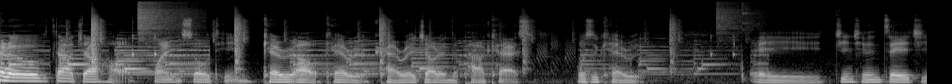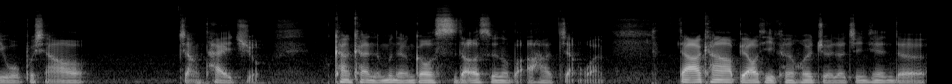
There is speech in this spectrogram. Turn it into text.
Hello，大家好，欢迎收听 Carry Out Carry 凯瑞教练的 Podcast，我是 Carry。诶，今天这一集我不想要讲太久，看看能不能够十到二十分钟把它讲完。大家看到标题可能会觉得今天的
